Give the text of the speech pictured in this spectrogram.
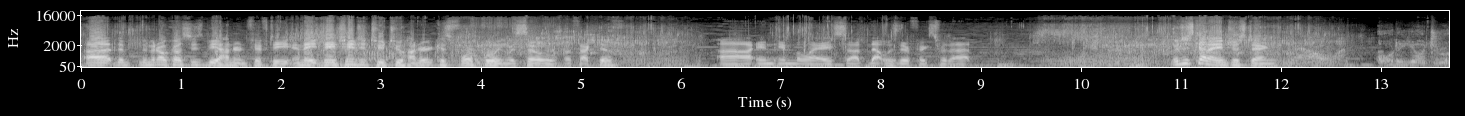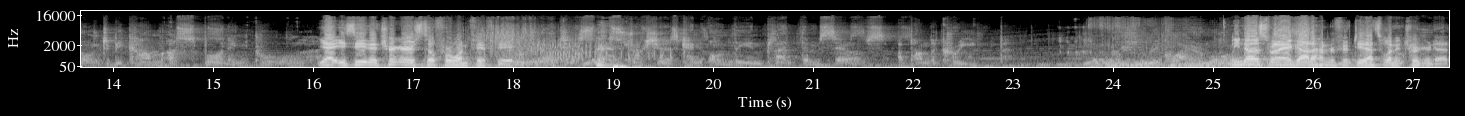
Uh, the, the mineral cost used to be 150, and they, they changed it to 200 because 4 pooling was so effective uh, in, in melee, so that, that was their fix for that. Which is kind of interesting. Your drone to become a spawning pool. Yeah, you see, the trigger is still for 150. Notice that structures can only implant themselves upon the creep. We require more You notice when I got 150, that's when it triggered it.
